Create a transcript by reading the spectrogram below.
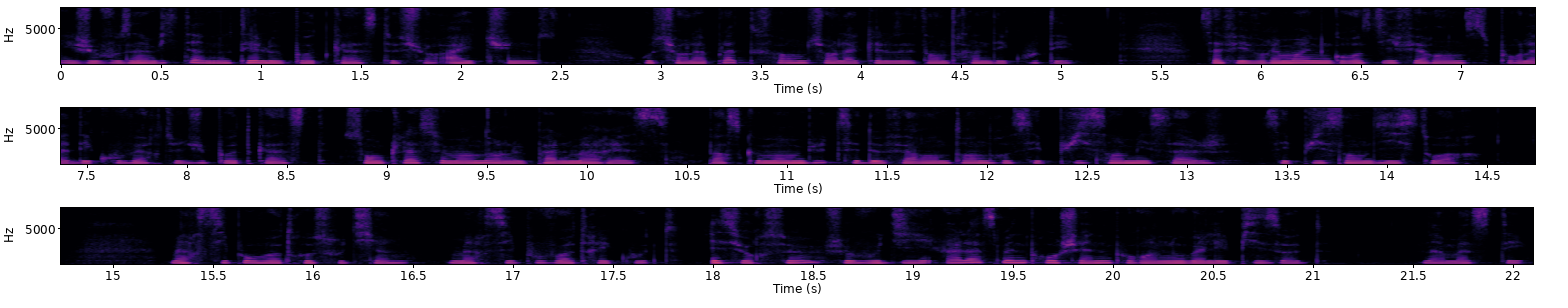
et je vous invite à noter le podcast sur iTunes ou sur la plateforme sur laquelle vous êtes en train d'écouter. Ça fait vraiment une grosse différence pour la découverte du podcast, son classement dans le palmarès, parce que mon but c'est de faire entendre ces puissants messages, ces puissantes histoires. Merci pour votre soutien, merci pour votre écoute. Et sur ce, je vous dis à la semaine prochaine pour un nouvel épisode. Namasté.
